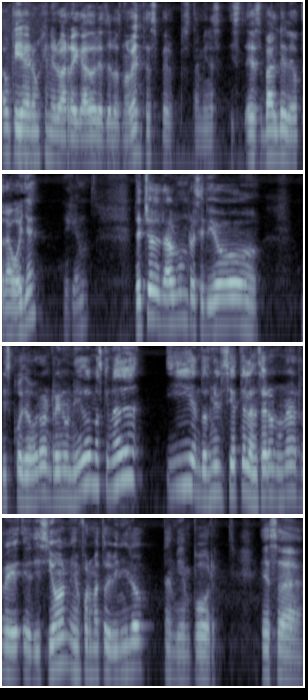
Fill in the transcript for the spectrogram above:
aunque ya era un género arraigado desde los noventas pero pues también es, es, balde de otra olla de hecho el álbum recibió disco de oro en Reino Unido más que nada y en 2007 lanzaron una reedición en formato de vinilo también por esa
